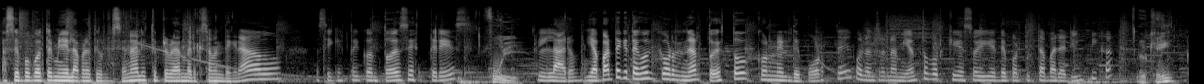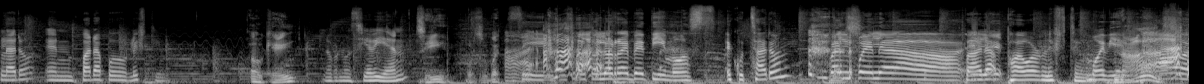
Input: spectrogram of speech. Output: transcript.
hace poco terminé la práctica profesional estoy preparando el examen de grado. Así que estoy con todo ese estrés. Full. Claro. Y aparte que tengo que coordinar todo esto con el deporte, con el entrenamiento, porque soy deportista paralímpica. Ok. Claro, en para powerlifting. Ok. Lo pronuncié bien. Sí, por supuesto. Ah. Sí, por supuesto, lo repetimos. ¿Escucharon? ¿Cuál fue la. Para el- powerlifting. Muy bien. Nice. Ah,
